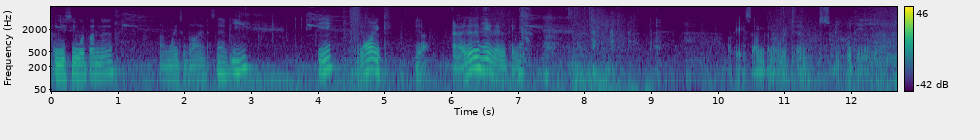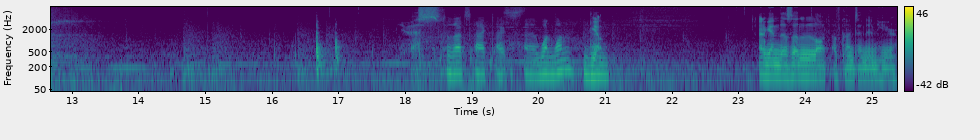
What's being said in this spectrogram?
Can you see what button it is? I'm way too blind. Isn't it E? E? Yoink! Yeah. And I didn't hit anything. okay, so I'm gonna return to speak with the elder. So that's Act act, uh, 1 1. Yeah. And again, there's a lot of content in here.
